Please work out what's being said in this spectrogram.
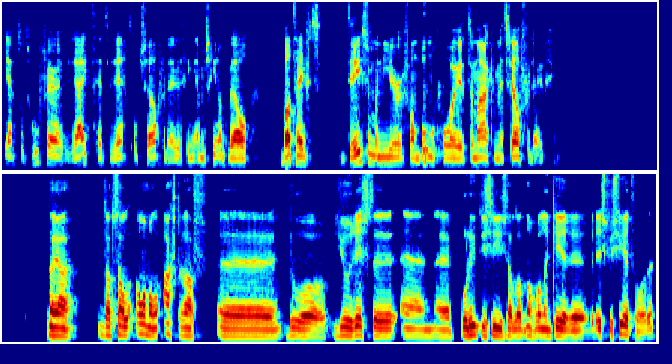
ja, tot hoever reikt het recht op zelfverdediging? En misschien ook wel, wat heeft deze manier van bommen gooien te maken met zelfverdediging? Nou ja, dat zal allemaal achteraf uh, door juristen en uh, politici zal dat nog wel een keer uh, bediscussieerd worden.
